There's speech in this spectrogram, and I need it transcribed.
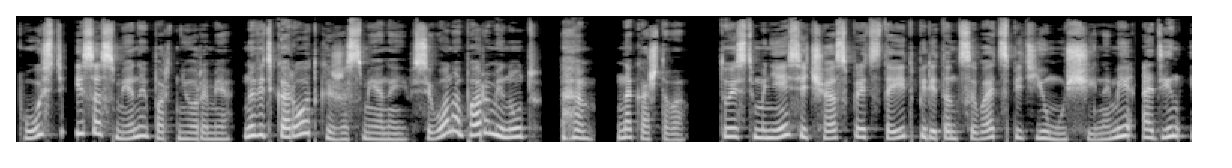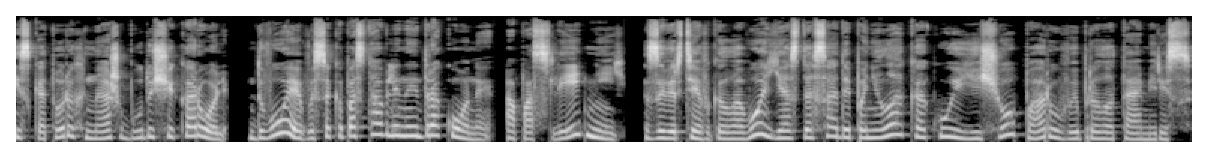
Пусть и со сменой партнерами, но ведь короткой же сменой, всего на пару минут, на каждого. То есть мне сейчас предстоит перетанцевать с пятью мужчинами, один из которых наш будущий король, двое высокопоставленные драконы, а последний... Завертев головой, я с досадой поняла, какую еще пару выбрала Тамерис.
